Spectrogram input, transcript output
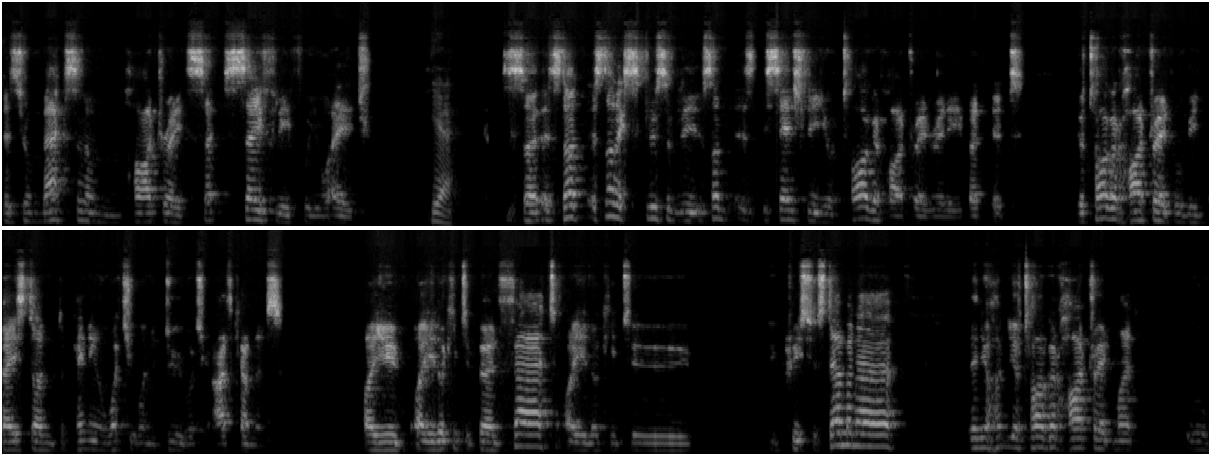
it's your maximum heart rate sa- safely for your age. Yeah. So it's not it's not exclusively it's not essentially your target heart rate really, but it your target heart rate will be based on depending on what you want to do, what your outcome is. Are you are you looking to burn fat? Are you looking to increase your stamina? then your your target heart rate might will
